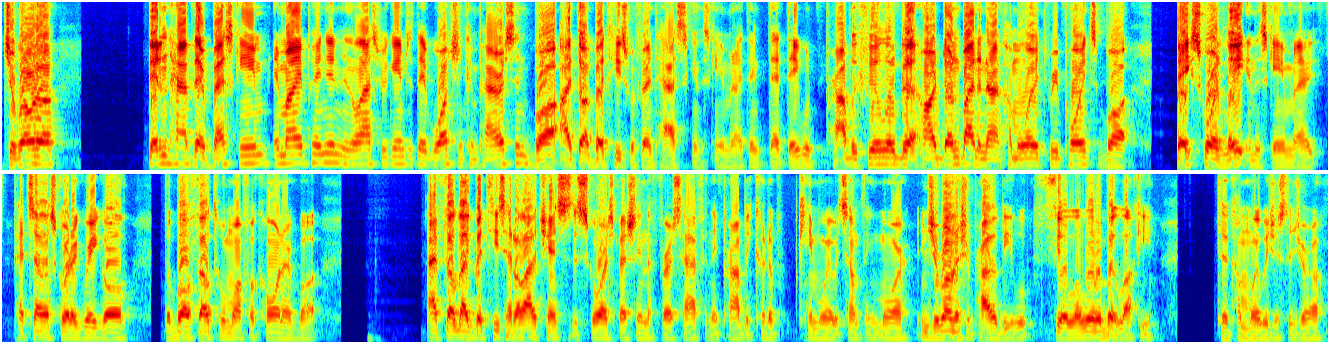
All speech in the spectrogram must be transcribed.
Girona didn't have their best game, in my opinion, in the last few games that they've watched in comparison. But I thought Betis were fantastic in this game, and I think that they would probably feel a little bit hard done by to not come away with three points. But they scored late in this game. Uh, Pezzella scored a great goal. The ball fell to him off a corner, but I felt like Betis had a lot of chances to score, especially in the first half, and they probably could have came away with something more. And Girona should probably be feel a little bit lucky to come away with just a draw.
